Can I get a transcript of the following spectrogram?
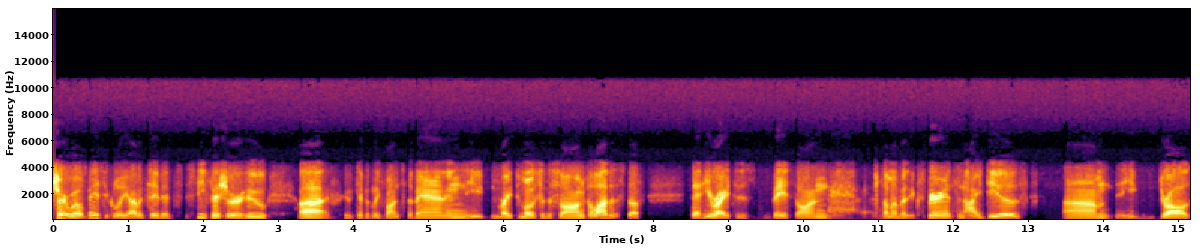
Sure. Well, basically, I would say that Steve Fisher, who uh, who typically fronts the band, and he writes most of the songs. A lot of the stuff that he writes is based on some of his experience and ideas. Um, he draws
